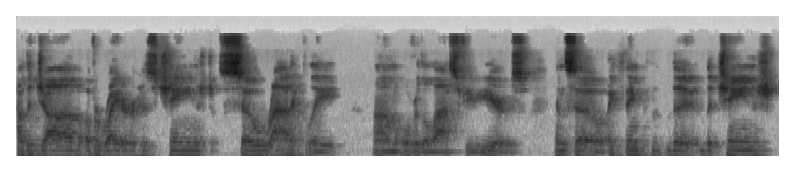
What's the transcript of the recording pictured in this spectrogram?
how the job of a writer has changed so radically um, over the last few years. And so I think the the change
